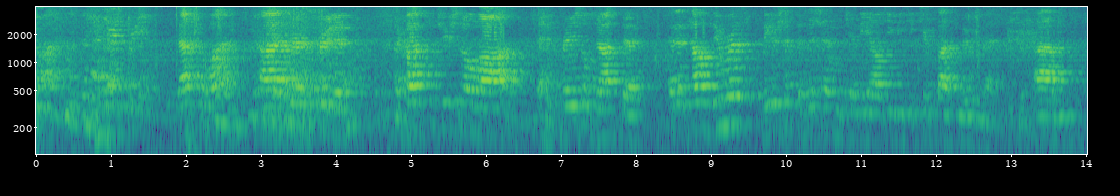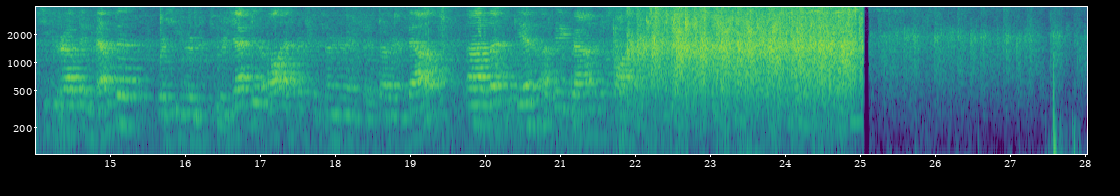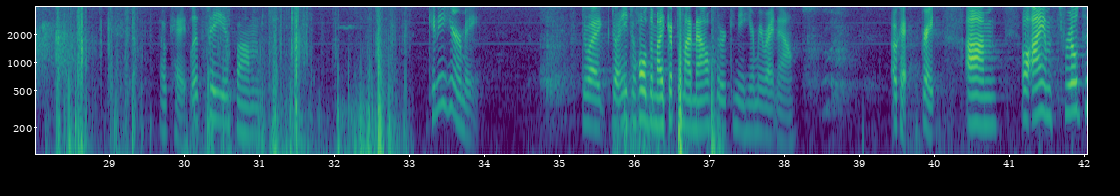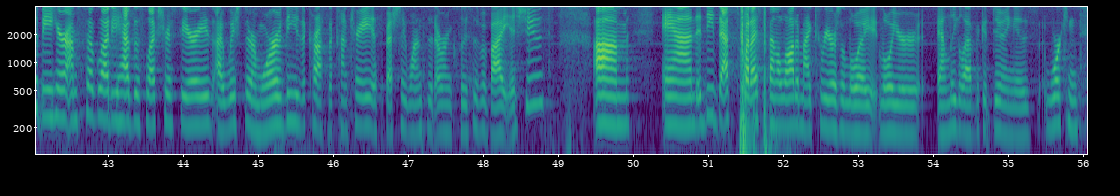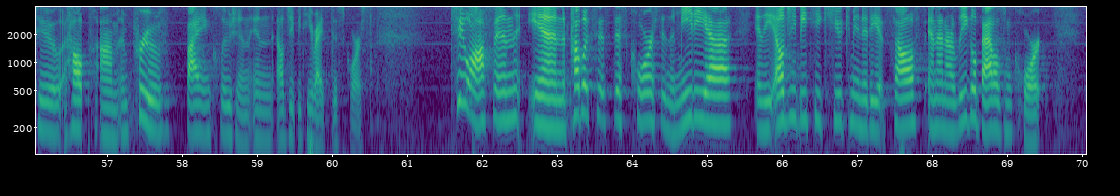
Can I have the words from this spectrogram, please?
oh. That's the one. Uh, jurisprudence, a constitutional law, justice, and has held numerous leadership positions in the LGBTQ plus movement. Um, she grew up in Memphis, where she re rejected all efforts to turn her into a Southern belle. Uh, let's give a big round of applause. Okay, let's see if, um, can you hear me? Do I, do I need to hold the mic up to my mouth or can you hear me right now? Okay, great. Um, well, I am thrilled to be here. I'm so glad you had this lecture series. I wish there were more of these across the country, especially ones that are inclusive of bi issues. Um, and indeed, that's what I spent a lot of my career as a lawyer, lawyer and legal advocate doing is working to help um, improve bi inclusion in LGBT rights discourse. Too often in public discourse, in the media, in the LGBTQ community itself, and in our legal battles in court,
